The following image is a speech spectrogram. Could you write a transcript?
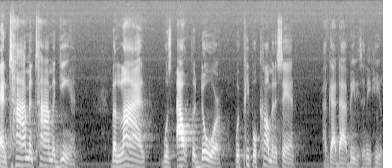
And time and time again, the line was out the door with people coming and saying, I've got diabetes, I need healing.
